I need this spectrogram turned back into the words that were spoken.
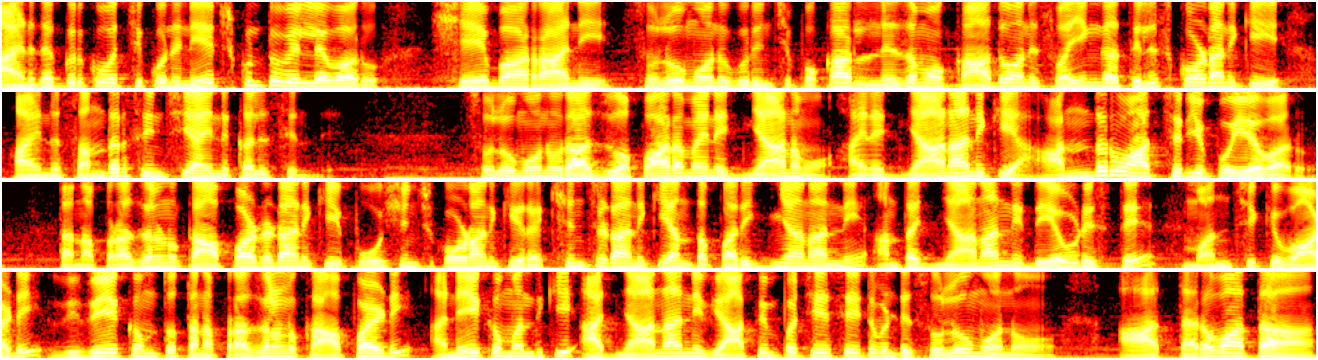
ఆయన దగ్గరకు వచ్చి కొన్ని నేర్చుకుంటూ వెళ్ళేవారు. షేబా రాణి సొలోమోను గురించి పుకార్లు నిజమో కాదో అని స్వయంగా తెలుసుకోవడానికి ఆయన సందర్శించి ఆయన కలిసింది. సొలోమోను రాజు అపారమైన జ్ఞానము. ఆయన జ్ఞానానికి అందరూ ఆశ్చర్యపోయేవారు. తన ప్రజలను కాపాడడానికి పోషించుకోవడానికి రక్షించడానికి అంత పరిజ్ఞానాన్ని అంత జ్ఞానాన్ని దేవుడిస్తే మంచికి వాడి వివేకంతో తన ప్రజలను కాపాడి అనేక మందికి ఆ జ్ఞానాన్ని వ్యాపింపచేసేటువంటి సొలోమోను ఆ తర్వాత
